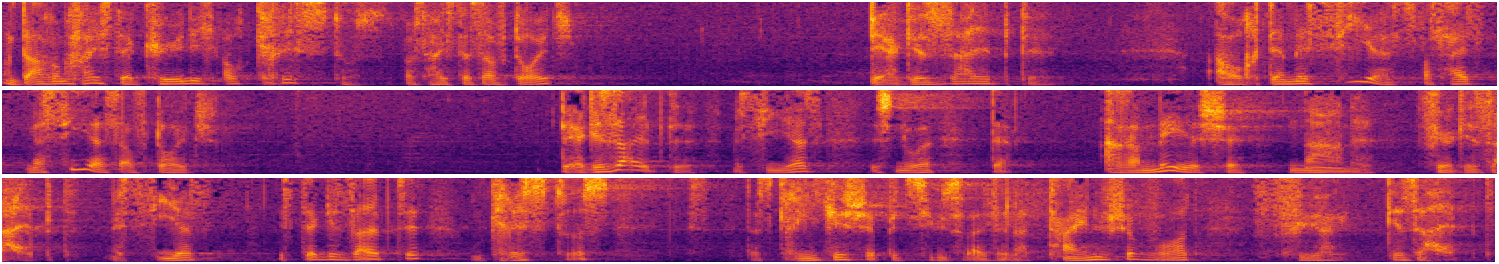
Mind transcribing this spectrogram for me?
Und darum heißt der König auch Christus. Was heißt das auf Deutsch? Der Gesalbte. Auch der Messias. Was heißt Messias auf Deutsch? Der Gesalbte. Messias ist nur der aramäische Name für gesalbt. Messias ist der Gesalbte und Christus ist das griechische bzw. lateinische Wort für gesalbt.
